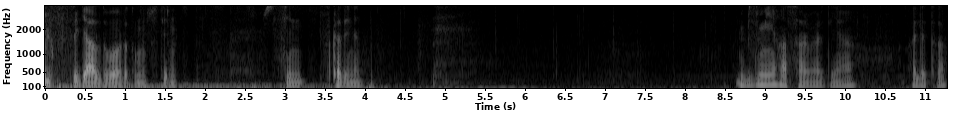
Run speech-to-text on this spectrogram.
Ultisi geldi bu arada Musti'nin. Sin Skadi'nin. Bizim iyi hasar verdi ya. Aleta.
